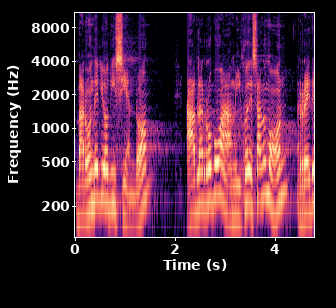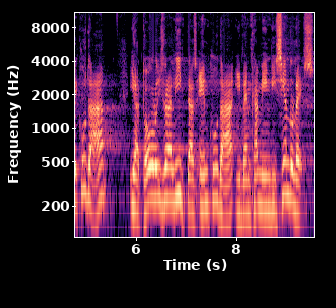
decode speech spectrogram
varón de Dios, diciendo, habla Roboam, hijo de Salomón, rey de Judá, y a todos los israelitas en Judá y Benjamín, diciéndoles,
